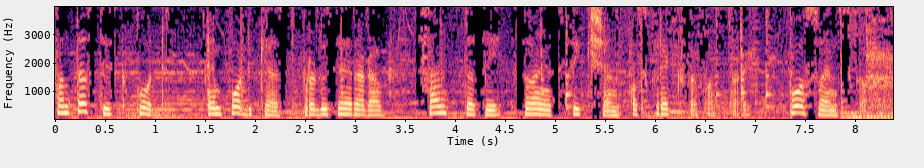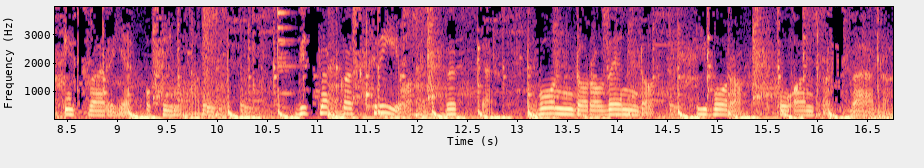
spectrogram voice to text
Fantastisk podd, en podcast producerad av fantasy, science fiction och skräckförfattare. På svenska, i Sverige och Finland. Vi snackar skriva, böcker, våndor och vändor i våra och andras världar.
